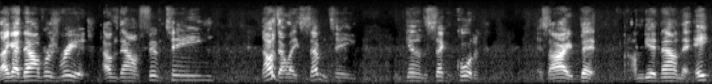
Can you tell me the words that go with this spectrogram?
I got down versus Red. I was down 15. I was down like 17 beginning of the second quarter. It's all right, bet. I'm getting down to eight.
